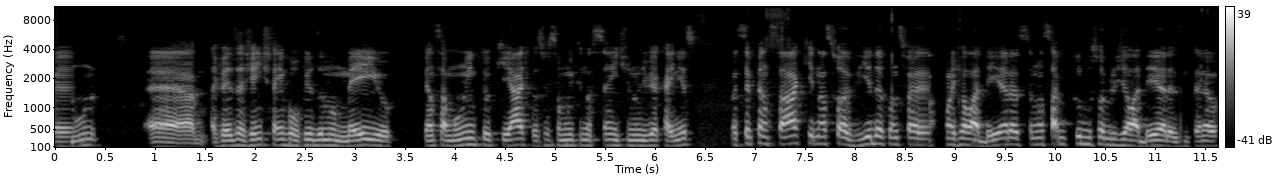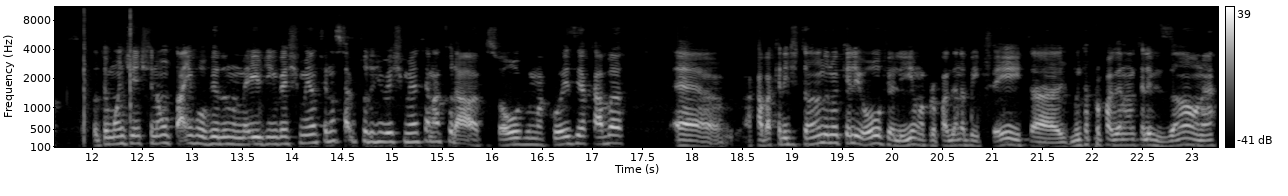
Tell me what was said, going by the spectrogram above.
vai mundo. É, às vezes a gente está envolvido no meio, pensa muito que ah, as pessoas são muito inocentes, não devia cair nisso. Mas você pensar que na sua vida, quando você vai uma geladeira, você não sabe tudo sobre geladeiras, entendeu? Então tem um monte de gente que não está envolvido no meio de investimento e não sabe tudo de investimento, é natural. A pessoa ouve uma coisa e acaba é, acaba acreditando no que ele ouve ali, uma propaganda bem feita, muita propaganda na televisão, né?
